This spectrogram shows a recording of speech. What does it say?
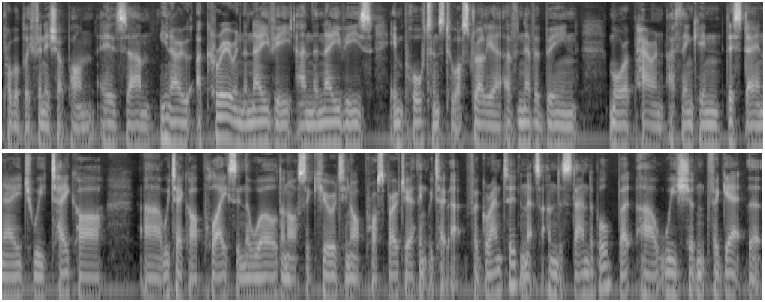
probably finish up on is um, you know a career in the navy and the navy's importance to Australia have never been more apparent. I think in this day and age we take our uh, we take our place in the world and our security and our prosperity. I think we take that for granted, and that's understandable. But uh, we shouldn't forget that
